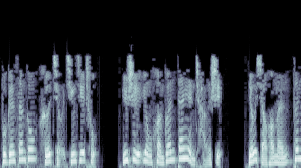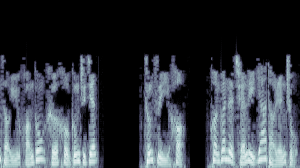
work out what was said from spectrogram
不跟三公和九卿接触。”于是用宦官担任常侍，由小黄门奔走于皇宫和后宫之间。从此以后，宦官的权力压倒人主，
